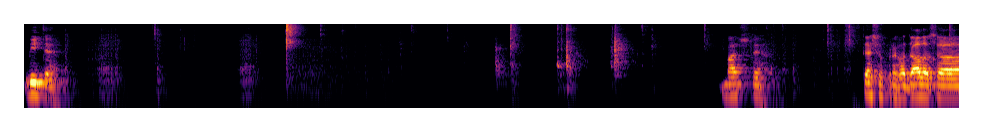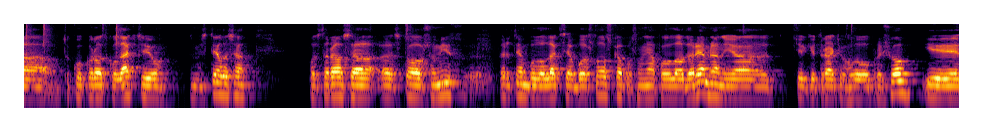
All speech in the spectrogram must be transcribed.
Bitte. Бачите, те, що пригадалося в таку коротку лекцію, змістилося. Постарався е, з того, що міг. Перед тим була лекція богословська, послання Павла до Римлян. Я тільки третю голову пройшов і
